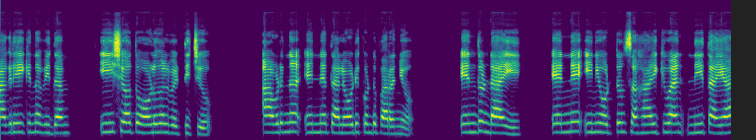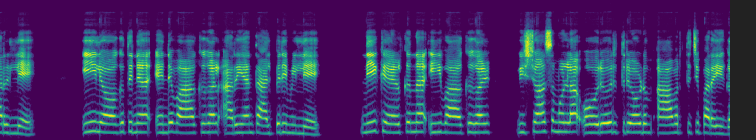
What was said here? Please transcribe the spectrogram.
ആഗ്രഹിക്കുന്ന വിധം ഈശോ തോളുകൾ വെട്ടിച്ചു. അവിടുന്ന് എന്നെ തലോടിക്കൊണ്ട് പറഞ്ഞു, എന്തുണ്ടായി? എന്നെ ഇനി ഒട്ടും സഹായിക്കുവാൻ നീ തയ്യാറില്ലേ? ഈ ലോകത്തിന് എന്റെ വാക്കുകൾ അറിയാൻ താല്പര്യമില്ലേ? നീ കേൾക്കുന്ന ഈ വാക്കുകൾ വിശ്വാസമുള്ള ഓരോരുത്തരോടും ആവർത്തിച്ച് പറയുക.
